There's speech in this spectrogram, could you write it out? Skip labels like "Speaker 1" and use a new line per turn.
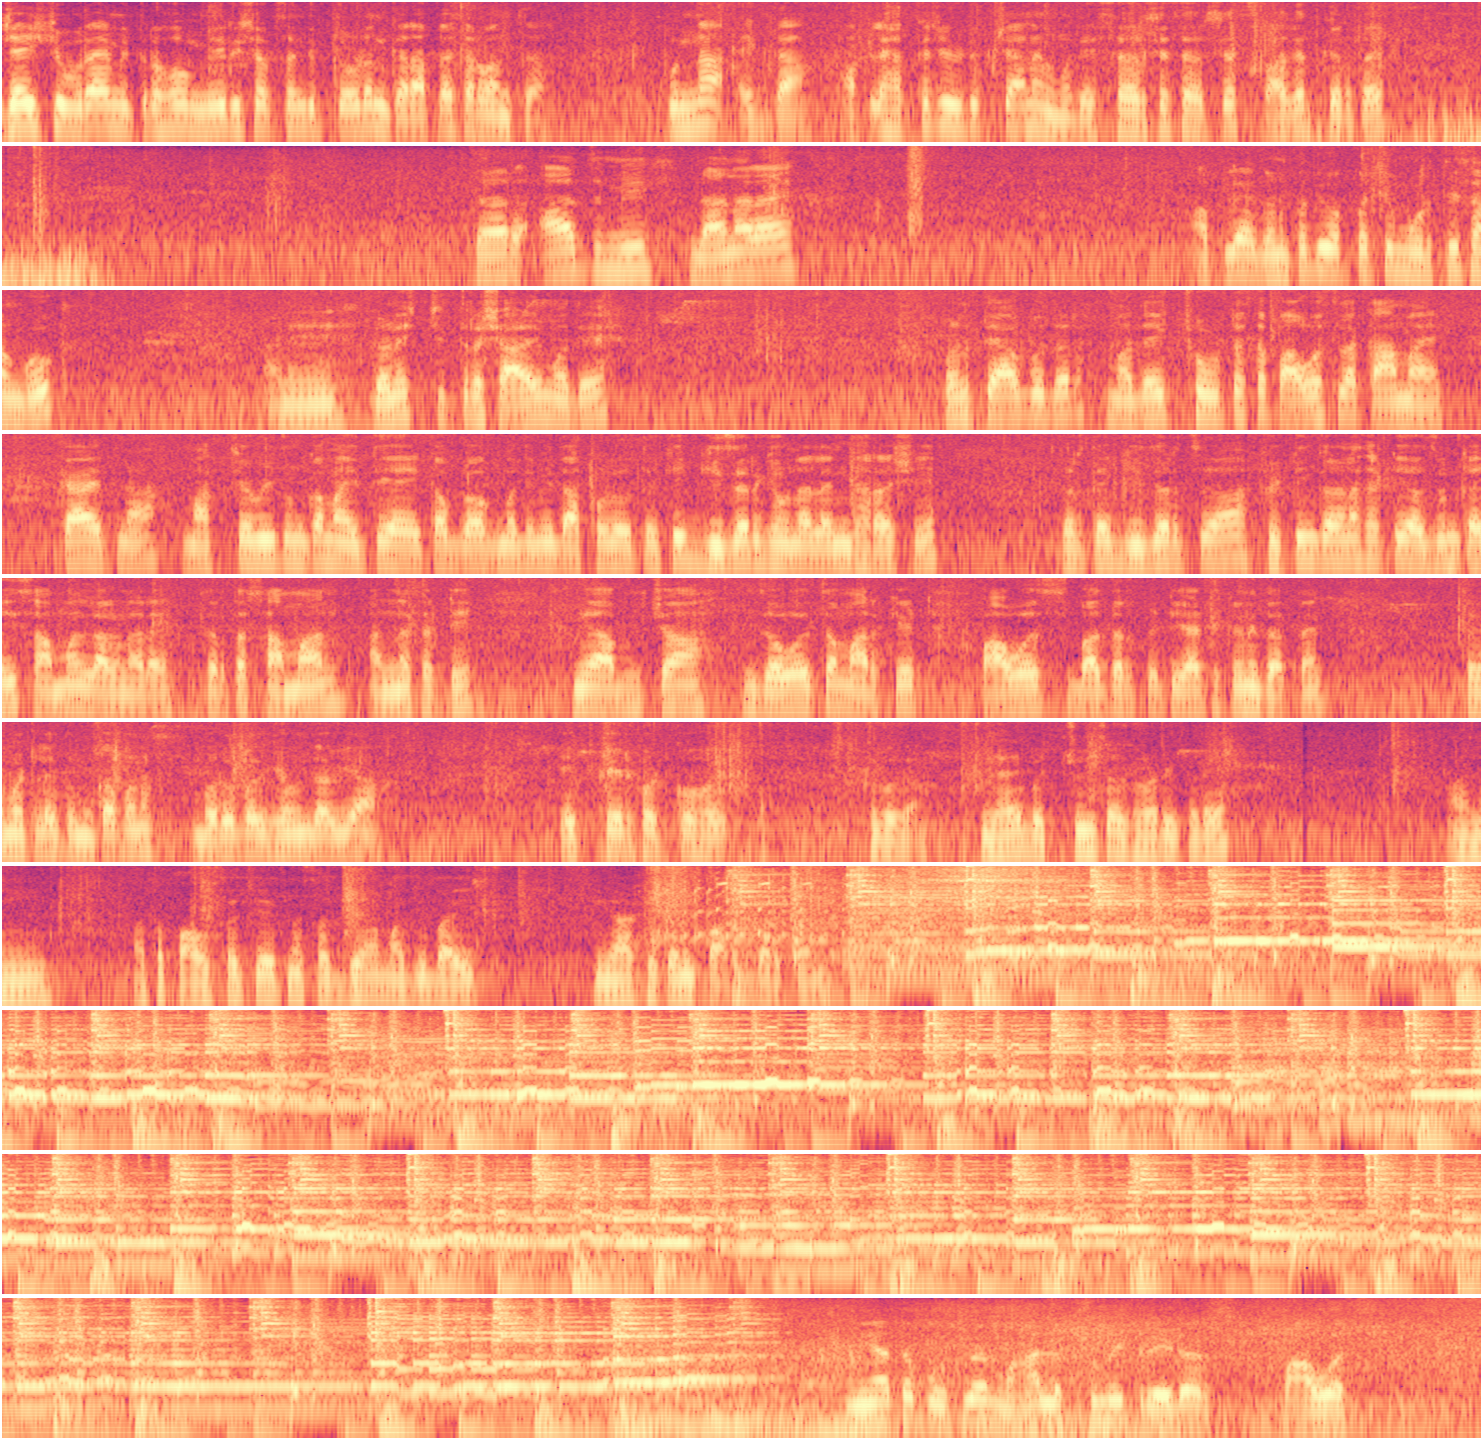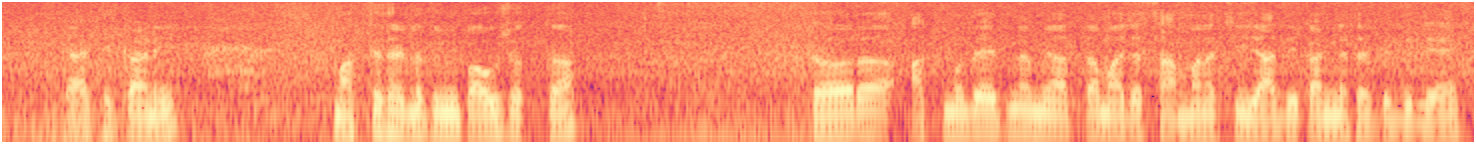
जय शिवराय मित्र हो मी ऋषभ संदीप तोडणकर आपल्या सर्वांचा. पुन्हा एकदा आपल्या हक्काच्या यूट्यूब चॅनलमध्ये सहर्ष सहर्ष स्वागत करतो आहे तर आज मी जाणार आहे आपल्या गणपती बाप्पाची मूर्ती सांगू आणि गणेश चित्र शाळेमध्ये. पण त्या अगोदर माझं एक छोटंसं पावसला काम आहे. काय आहेत ना मागच्या वेळी तुमका माहिती आहे एका ब्लॉगमध्ये मी दाखवलं होतं की गिझर घेऊन आलं आहे घराशी. तर त्या गिझरचं फिटिंग करण्यासाठी अजून काही सामान लागणार आहे. तर त्या सामान आणण्यासाठी मी आमच्या जवळचं मार्केट पावस बाजारपेठ या ठिकाणी जात आहे. तर म्हटलं तुमका पण बरोबर घेऊन जाऊया. एक फेरफटको होईल. हे बघा ह्या आहे बच्चूंचं घर इकडे. आणि आता पावसाची आहेत ना सध्या माझी बाईक. या ठिकाणी पार्क करताय. मी आता पोचलो आहे महालक्ष्मी ट्रेडर्स पावस त्या ठिकाणी. मागच्या साईडला तुम्ही पाहू शकता. तर आतमध्ये आहेत ना मी आता माझ्या सामानाची यादी काढण्यासाठी दिली आहे.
